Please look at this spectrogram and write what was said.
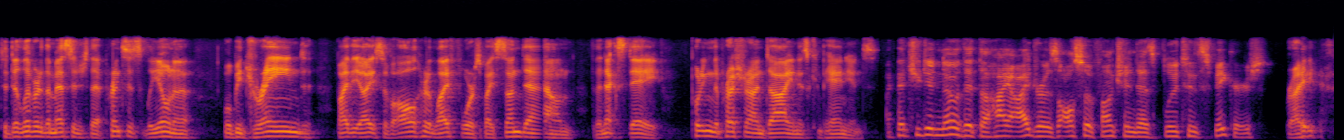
to deliver the message that Princess Leona will be drained by the ice of all her life force by sundown the next day, putting the pressure on Dai and his companions. I bet you didn't know that the High Hydras also functioned as Bluetooth speakers. Right?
